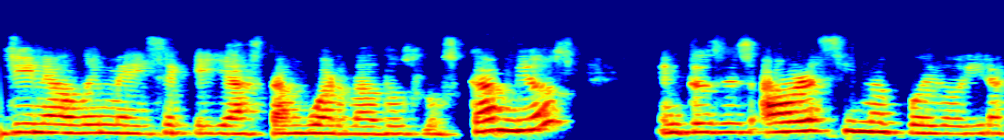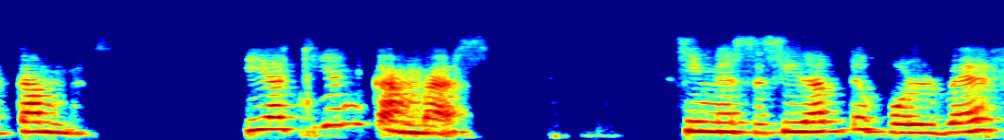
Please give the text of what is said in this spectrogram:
Genially me dice que ya están guardados los cambios. Entonces ahora sí me puedo ir a Canvas. Y aquí en Canvas, sin necesidad de volver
